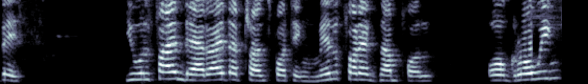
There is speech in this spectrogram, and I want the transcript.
base. You will find they are either transporting milk, for example, or growing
